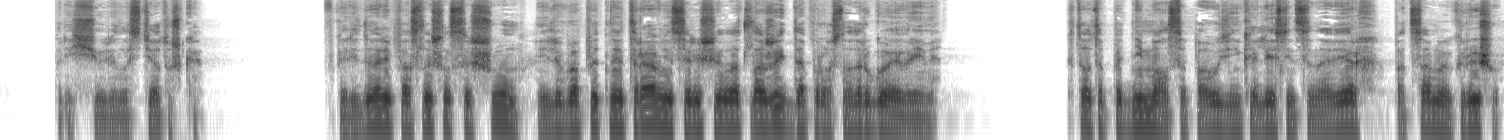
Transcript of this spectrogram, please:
— прищурилась тетушка. В коридоре послышался шум, и любопытная травница решила отложить допрос на другое время. Кто-то поднимался по узенькой лестнице наверх, под самую крышу.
